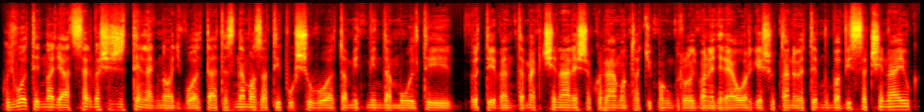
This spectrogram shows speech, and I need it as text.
hogy volt egy nagy átszerves, és ez tényleg nagy volt, tehát ez nem az a típusú volt, amit minden multi öt évente megcsinál, és akkor elmondhatjuk magunkról, hogy van egy reorg, és utána öt év múlva visszacsináljuk,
